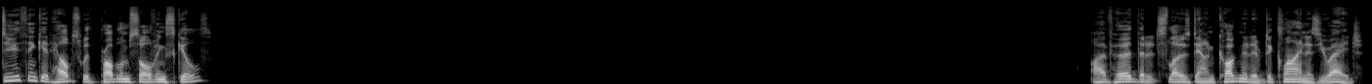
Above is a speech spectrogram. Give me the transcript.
Do you think it helps with problem solving skills? I've heard that it slows down cognitive decline as you age.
